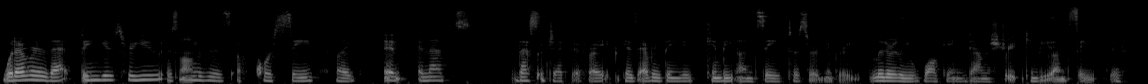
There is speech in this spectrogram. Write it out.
Whatever that thing is for you, as long as it's of course safe, like and and that's that's objective, right? Because everything can be unsafe to a certain degree. Literally walking down the street can be unsafe if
